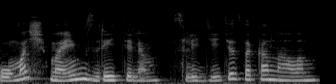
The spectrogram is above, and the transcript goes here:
помощь моим зрителям. Следите за каналом.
